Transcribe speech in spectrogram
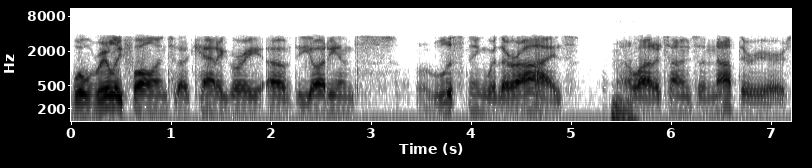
will really fall into a category of the audience listening with their eyes mm-hmm. a lot of times and not their ears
